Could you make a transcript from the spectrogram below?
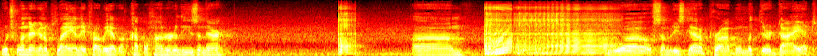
which one they're going to play, and they probably have a couple hundred of these in there. Um, whoa, somebody's got a problem with their diet.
